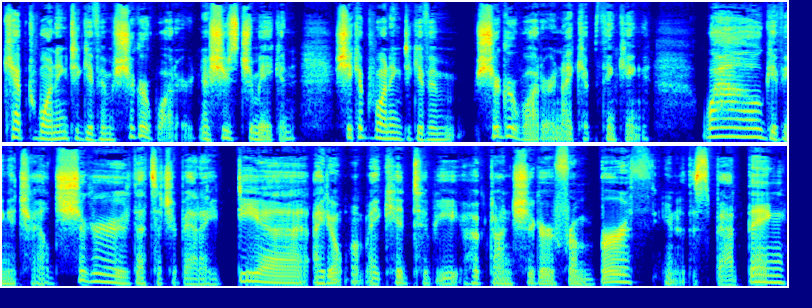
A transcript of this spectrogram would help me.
kept wanting to give him sugar water. Now, she's Jamaican. She kept wanting to give him sugar water. And I kept thinking, wow, giving a child sugar, that's such a bad idea. I don't want my kid to be hooked on sugar from birth. You know, this bad thing.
